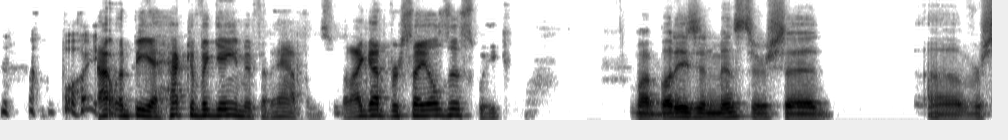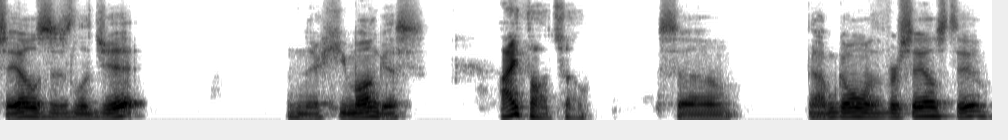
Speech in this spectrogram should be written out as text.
Boy. that would be a heck of a game if it happens. But I got Versailles this week. My buddies in Minster said Uh, Versailles is legit, and they're humongous. I thought so. So I'm going with Versailles too.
